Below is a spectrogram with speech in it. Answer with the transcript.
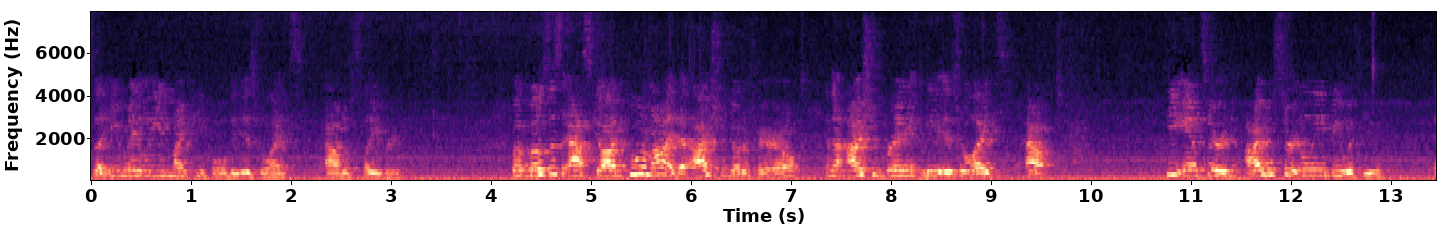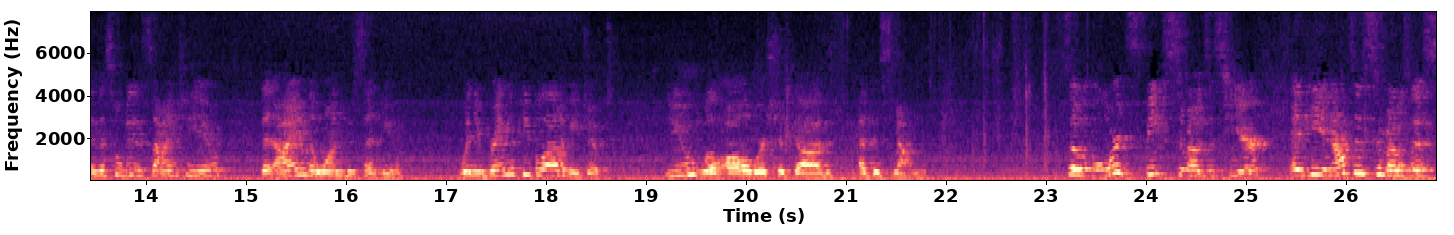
so that you may lead my people, the Israelites, out of slavery. But Moses asked God, Who am I that I should go to Pharaoh and that I should bring the Israelites out? He answered, I will certainly be with you, and this will be the sign to you that I am the one who sent you. When you bring the people out of Egypt, you will all worship God at this mountain. So the Lord speaks to Moses here, and he announces to Moses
